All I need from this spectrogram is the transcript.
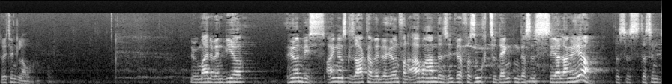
durch den Glauben. Liebe Gemeinde, wenn wir hören, wie ich es eingangs gesagt habe, wenn wir hören von Abraham, dann sind wir versucht zu denken, das ist sehr lange her. Das, ist, das sind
